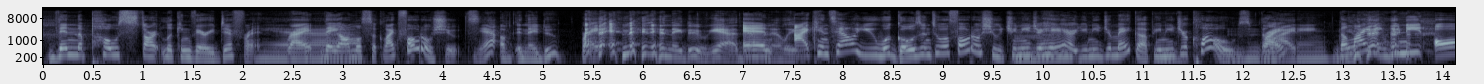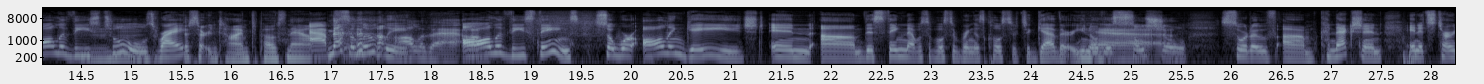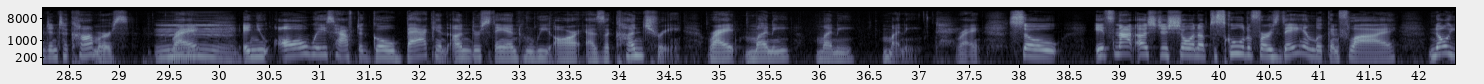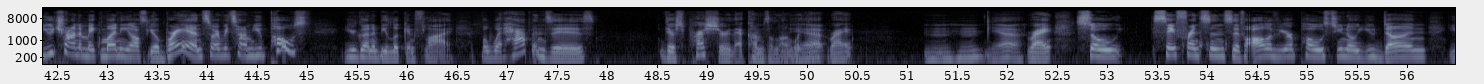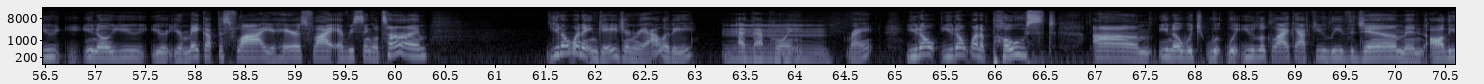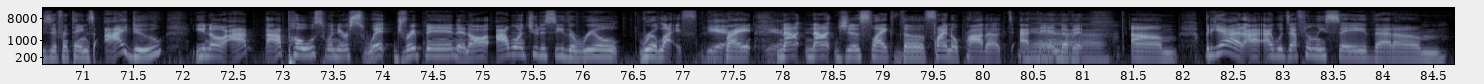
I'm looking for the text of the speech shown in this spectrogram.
Then the posts start looking very different, yeah. right? They almost look like photo shoots. Yeah, and they do. Right? and, they, and, they, do. Yeah, definitely. And I can tell you what goes into a photo shoot. You need mm-hmm. your hair, you need your makeup, you need your clothes, mm-hmm. the right? lighting. The lighting. You need all of these mm-hmm. tools, right? A certain time to post now. Absolutely. all of that. All um, of these things. So we're all engaged in um, this thing that was supposed to bring us closer together, you know, yeah. this social sort of um, connection, and it's turned into commerce. Mm. Right? And you always have to go back and understand who we are as a country, right? Money, money, money, right? So it's not us just showing up to school the first day and looking fly. No, you're trying to make money off your brand. So every time you post, you're going to be looking fly. But what happens is there's pressure that comes along with yep. that, right? Mm-hmm. Yeah. Right. So say for instance if all of your posts you know you done you you know you your your makeup is fly your hair is fly every single time you don't want to engage in reality mm. at that point mm. right you don't you don't want to post um, you know, what, what you look like after you leave the gym and all these different things. I do, you know, I, I post when there's sweat dripping and all. I want you to see the real real life, yeah, right? Yeah. Not not just like the final product at yeah. the end of it. Um, but yeah, I, I would definitely say that um,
